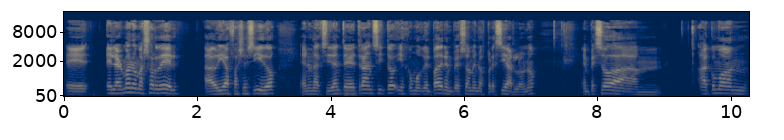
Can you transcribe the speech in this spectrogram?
Eh, el hermano mayor de él había fallecido en un accidente de tránsito y es como que el padre empezó a menospreciarlo, ¿no? Empezó a... Mm, a como a mm,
